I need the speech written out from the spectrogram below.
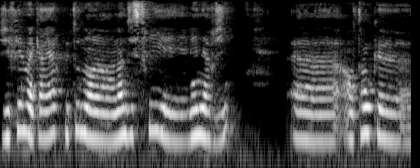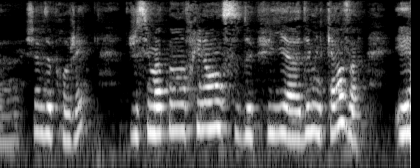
j'ai fait ma carrière plutôt dans l'industrie et l'énergie en tant que chef de projet. Je suis maintenant freelance depuis 2015 et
